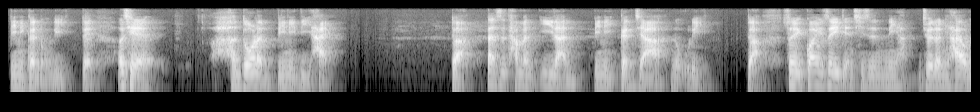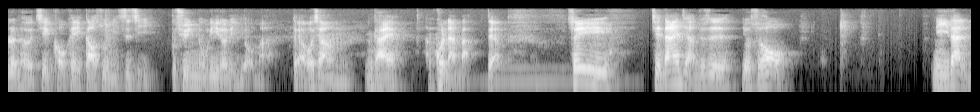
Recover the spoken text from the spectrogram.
比你更努力，对，而且很多人比你厉害，对啊，但是他们依然比你更加努力。对啊，所以关于这一点，其实你觉得你还有任何借口可以告诉你自己不去努力的理由吗？对啊，我想应该很困难吧。对啊，所以简单来讲，就是有时候你一旦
